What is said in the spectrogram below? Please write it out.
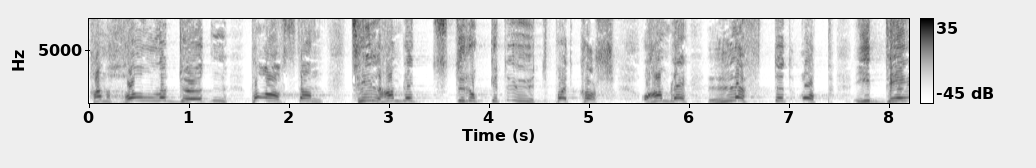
Han holder døden på avstand til han ble strukket ut på et kors. Og han ble løftet opp. I det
